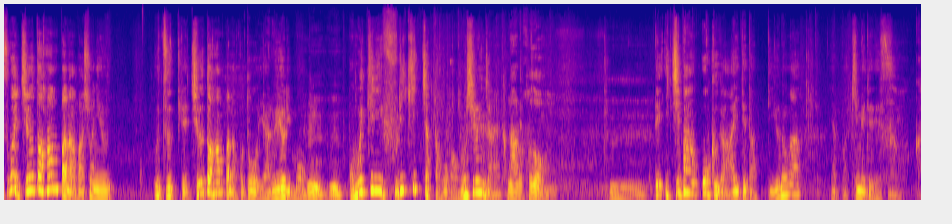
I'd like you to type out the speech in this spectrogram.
すごい中途半端な場所にう移って中途半端なことをやるよりも、うんうん。思いっきり振り切っちゃった方が面白いんじゃないかな。るほど。うん。で一番奥が空いてたっていうのがやっぱ決め手ですそうねか。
